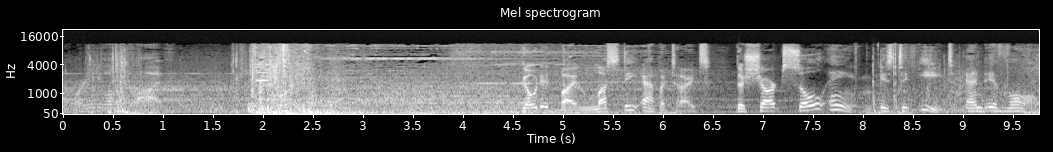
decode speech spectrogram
We're already level 5. Goaded by lusty appetites, the shark's sole aim is to eat and evolve.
